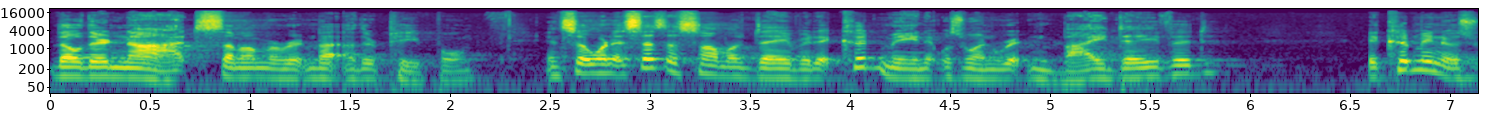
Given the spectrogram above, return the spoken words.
though they're not. Some of them are written by other people. And so when it says a Psalm of David, it could mean it was one written by David. It could mean it was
